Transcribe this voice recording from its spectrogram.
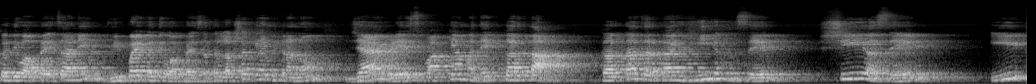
कधी वापरायचा आणि व्ही कधी वापरायचं? तर लक्षात घ्या मित्रांनो ज्या वेळेस वाक्यामध्ये करता करता जर का ही असेल शी असेल इट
